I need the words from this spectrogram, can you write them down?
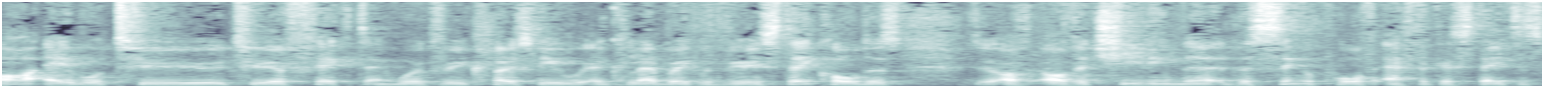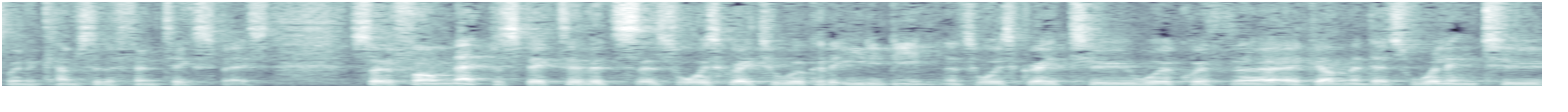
are able to, to affect and work very closely and collaborate with various stakeholders of, of achieving the, the Singapore of Africa status when it comes to the fintech space. So from that perspective, it's, it's always great to work with the EDB. It's always great to work with a, a government that's willing to,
